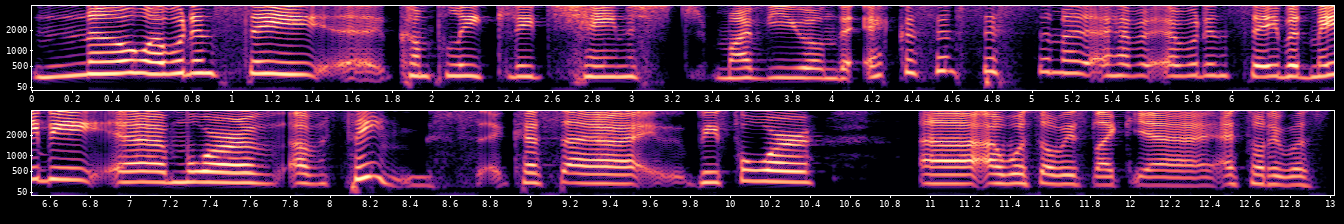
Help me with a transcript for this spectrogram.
No, I wouldn't say uh, completely changed my view on the ecosystem. I, I have, I wouldn't say, but maybe uh, more of, of things. Because uh, before, uh, I was always like, yeah, I thought it was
